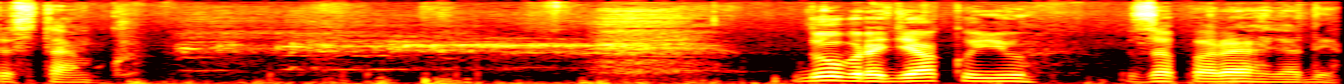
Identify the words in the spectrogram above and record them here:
системку. Добре, дякую за перегляди.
